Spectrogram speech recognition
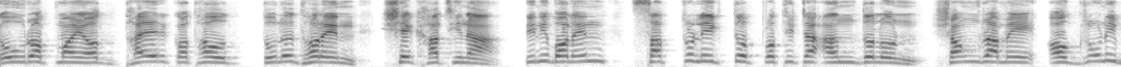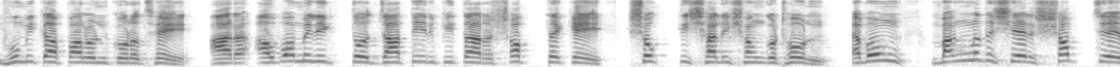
গৌরবময় অধ্যায়ের কথাও তুলে ধরেন শেখ হাসিনা। তিনি বলেন, ছাত্রলীগ তো প্রতিটা আন্দোলন, সংগ্রামে অগ্রণী ভূমিকা পালন করেছে, আর আওয়ামী লীগ তো জাতির পিতার সব থেকে শক্তিশালী সংগঠন এবং বাংলাদেশের সবচেয়ে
